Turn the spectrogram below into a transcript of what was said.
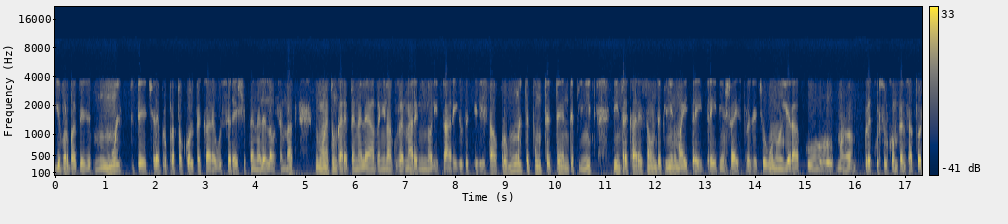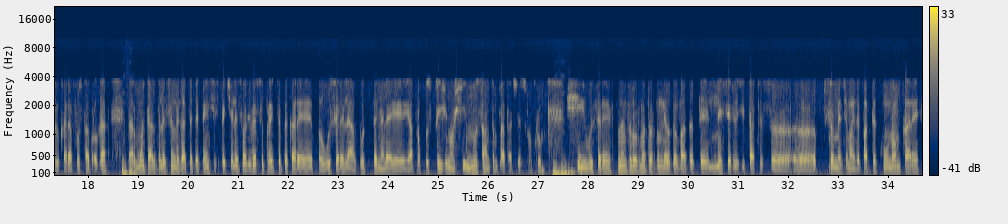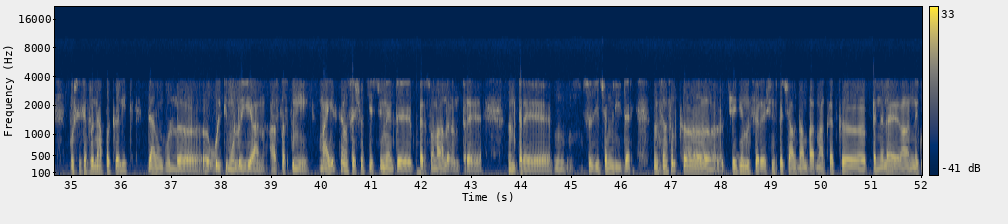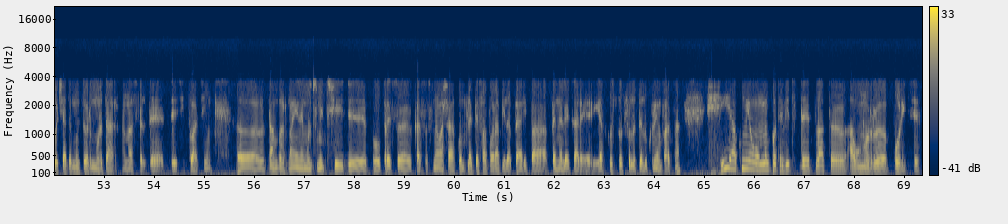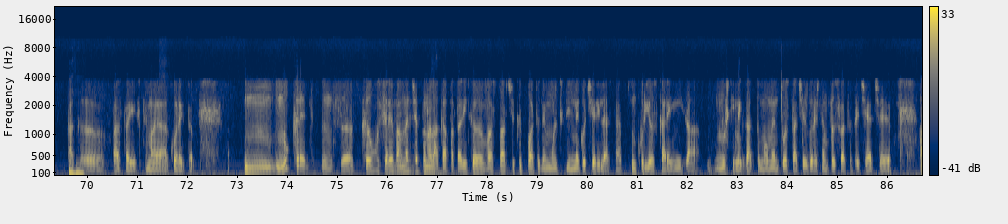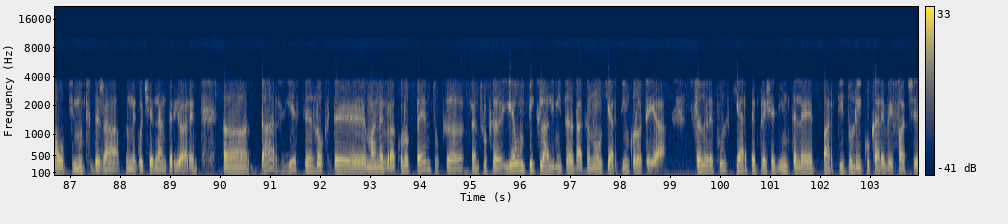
e vorba de mult de celebru protocol pe care USR și PNL l-au semnat în momentul în care PNL a venit la guvernare minoritar. Existau acolo multe puncte de îndeplinit, dintre care s-au îndeplinit numai trei, trei din 16. Unul era cu uh, recursul compensatoriu care a fost abrogat, mhm. dar multe altele sunt legate de pensii speciale sau diverse proiecte pe care USR le-a avut. PNL a propus sprijinul și nu s-a întâmplat acest lucru. Uh-huh. Și USR spune în felul următor, domnule, o dovadă de neseriozitate să, uh, să mergem mai departe cu un om care pur și simplu ne-a păcălit de-a lungul uh, ultimului an. Asta spun ei. Mai este însă și o chestiune de personală între, între să zicem, lideri, în sensul că cei din USR și în special Dan Barna, cred că PNL a negociat de multe ori murdar în astfel de, de situații. Uh, Dan Barna e nemulțumit și de o presă, ca să spunem așa, complet defavorabilă pe aripa PNL, care i-a scos tot felul de lucruri în față. Și acum e un moment potrivit de plată a unor uh, poliție, dacă uh-huh. asta e exprimarea corectă. Mm, nu cred însă că USR va merge până la capăt, adică va stoarce cât poate de mult din negocierile astea. Sunt curios care e miza, nu știm exact în momentul ăsta ce își dorește în plus față de ceea ce a obținut deja în negocierile anterioare, uh, dar este loc de manevră acolo pentru că, pentru că e un pic la limită, dacă nu chiar dincolo de ea, să-l refuz chiar pe președintele partidului cu care vei face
